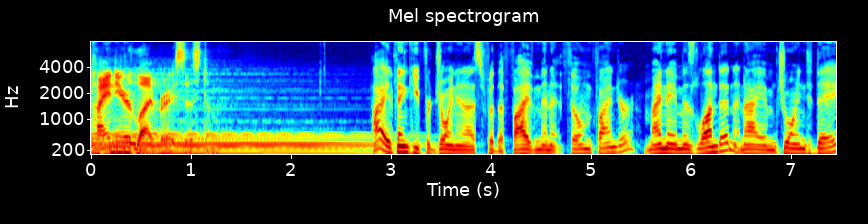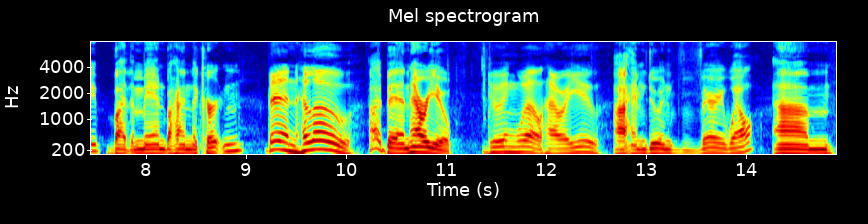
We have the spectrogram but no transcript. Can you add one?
Pioneer Library System. hi, thank you for joining us for the 5 Minute Film Finder. My name is London, and I am joined today by the man behind the curtain. ben, hello. Hi, Ben. How are you? Doing well. How are you? I'm doing very well. Um,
